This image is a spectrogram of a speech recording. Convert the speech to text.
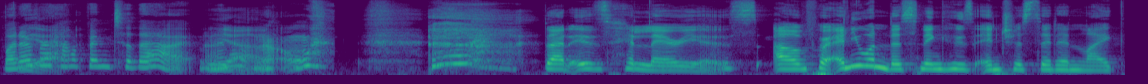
Whatever yeah. happened to that? I yeah. don't know. that is hilarious. Um, for anyone listening who's interested in like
